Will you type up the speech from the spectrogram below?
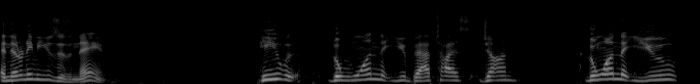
And they don't even use his name. He was the one that you baptized, John, the one that you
